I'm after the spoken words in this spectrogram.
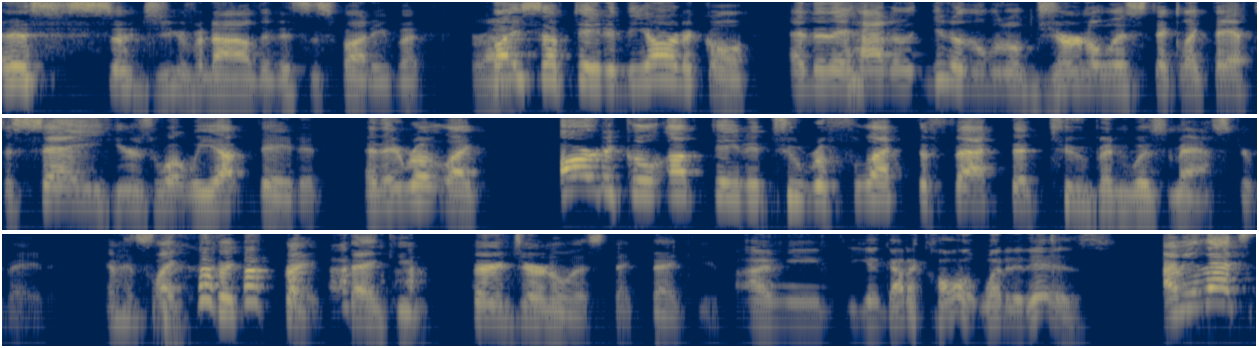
This is so juvenile that this is funny, but Right. Vice updated the article, and then they had, a, you know, the little journalistic, like they have to say, here's what we updated. And they wrote, like, article updated to reflect the fact that Toobin was masturbating. And it's like, great, great, thank you. Very journalistic, thank you. I mean, you got to call it what it is. I mean, that's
